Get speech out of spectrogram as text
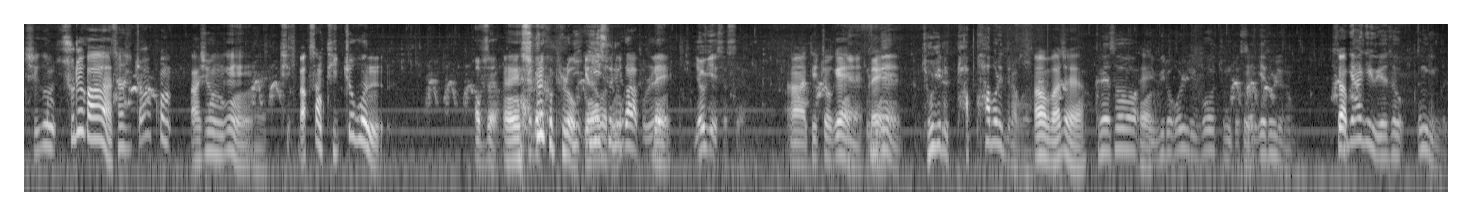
지금 수류가 사실 조금 아쉬운 게 네. 뒤- 막상 뒤쪽은 없어요. 예, 수류가 별로 없긴 이, 이. 수류가 본래 네. 여기에 있었어요. 아 뒤쪽에 네. 근데 저기를 다 파버리더라고요. 아 맞아요 그래서 네. 위로 올리고 좀더 음. 세게 돌려놓은. 그러니까- 세게 하기 위해서 옮긴 거예요.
